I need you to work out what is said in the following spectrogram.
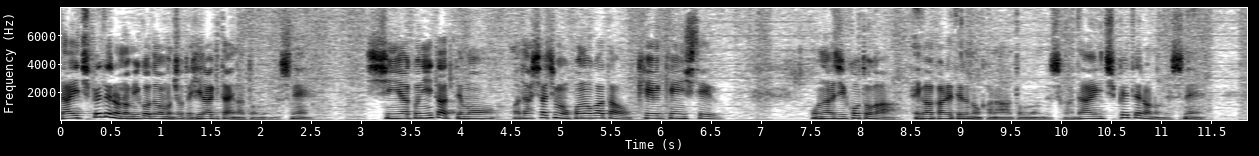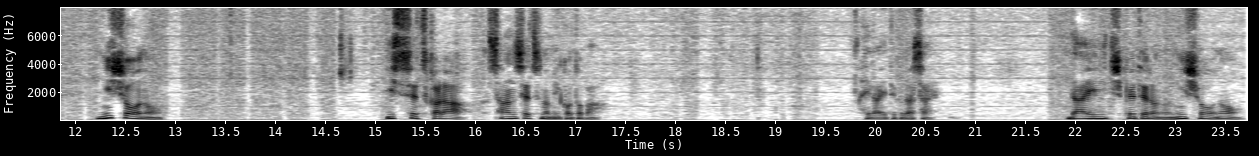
第一ペテロの御言葉もちょっと開きたいなと思うんですね。新約に至っても私たちもこの方を経験している。同じことが描かれているのかなと思うんですが、第一ペテロのですね、2章の1節から3節の御言葉、開いてください。第一ペテロの2章の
